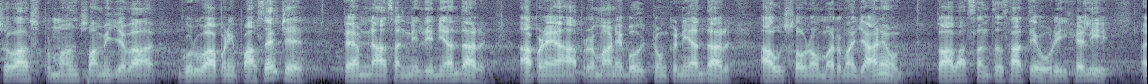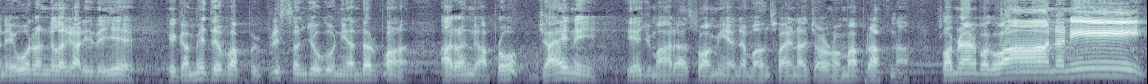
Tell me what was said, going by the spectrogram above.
સુભાષ મહંત સ્વામી જેવા ગુરુ આપણી પાસે છે તેમના સન્નિધિની અંદર આપણે આ પ્રમાણે બહુ ટૂંકની અંદર આ ઉત્સવનો મર્મ જાણ્યો. તો આવા સંત સાથે હોળી ખેલી અને એવો રંગ લગાડી દઈએ કે ગમે તેવા વિપરીત સંજોગોની અંદર પણ આ રંગ આપણો જાય નહીં. એ જ મહારાજ સ્વામી અને મહંત સ્વામીના ચરણોમાં પ્રાર્થના. સ્વામિનારાયણ ભગવાનની.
